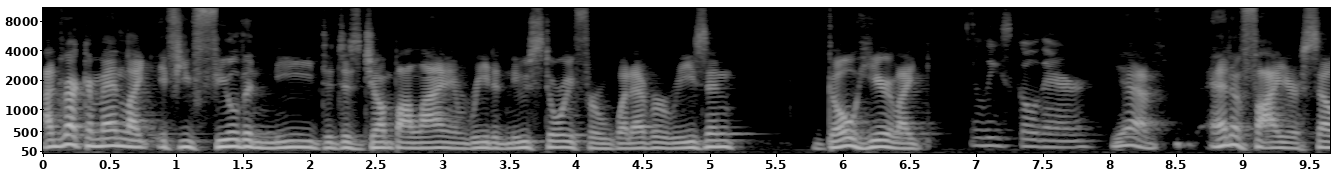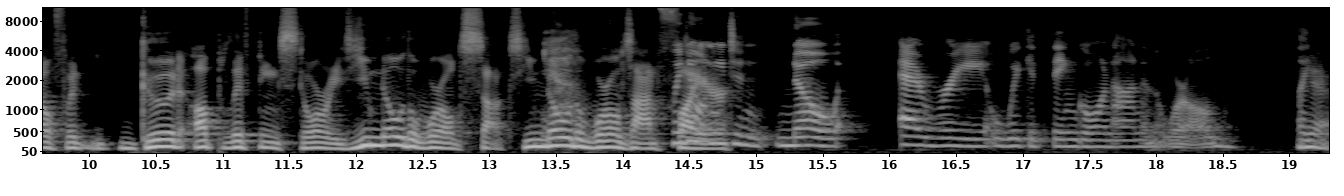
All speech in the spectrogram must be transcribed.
I'd recommend, like, if you feel the need to just jump online and read a news story for whatever reason, go here. Like, at least go there. Yeah. Edify yourself with good, uplifting stories. You know, the world sucks. You know, yeah. the world's on fire. We don't need to know every wicked thing going on in the world. Like, yeah.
